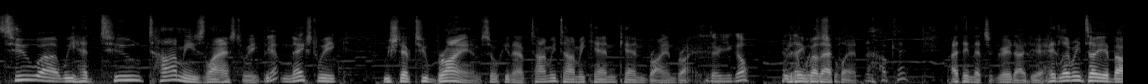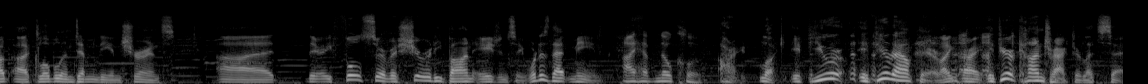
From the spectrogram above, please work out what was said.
have- two. Uh, we had two Tommies last week. Yep. Next week, we should have two Brians, so we can have Tommy, Tommy, Ken, Ken, Brian, Brian. There you go. What do you think about that go- Okay. I think that's a great idea. Hey, let me tell you about uh, Global Indemnity Insurance. Uh, they're a full-service surety bond agency. What does that mean? I have no clue. All right, look, if you're if you're out there, like, all right, if you're a contractor, let's say,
